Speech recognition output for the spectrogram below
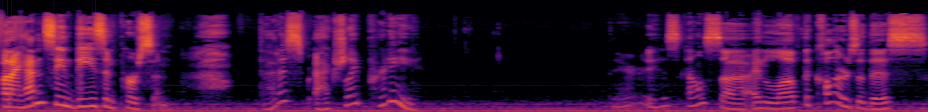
But I hadn't seen these in person. That is actually pretty. There is Elsa. I love the colors of this.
